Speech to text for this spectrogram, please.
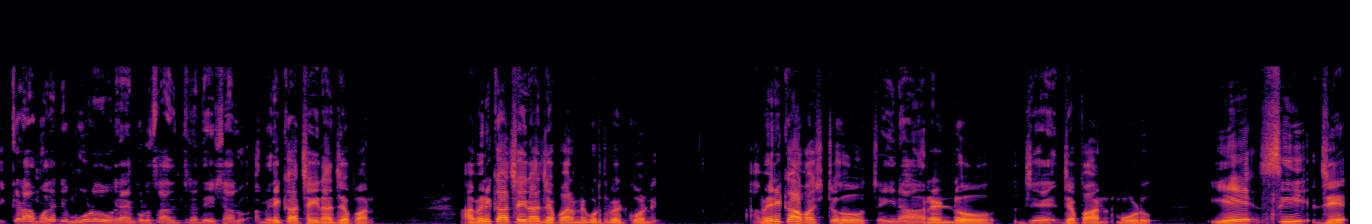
ఇక్కడ మొదటి మూడు ర్యాంకులు సాధించిన దేశాలు America China Japan. America China Japan అని గుర్తుపెట్టుకోండి. అమెరికా ఫస్ట్ చైనా రెండు జే జపాన్ మూడు. A C J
